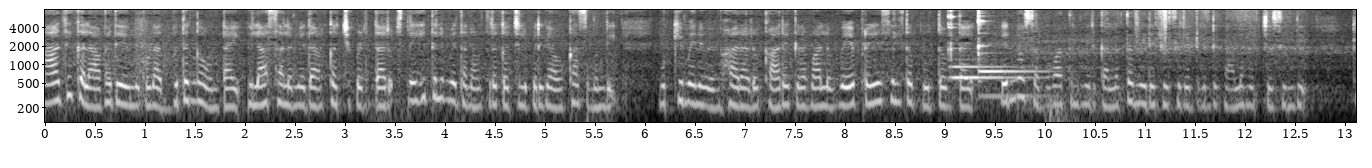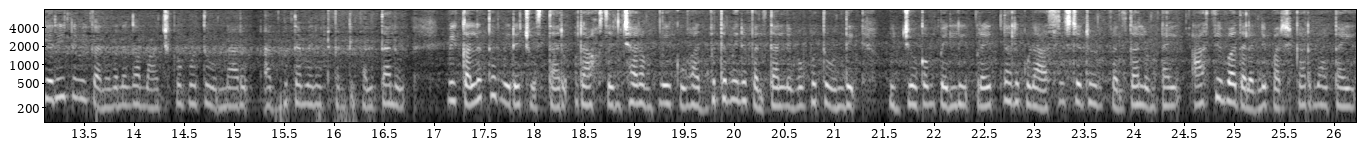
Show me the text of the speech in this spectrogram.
ఆర్థిక లావాదేవీలు కూడా అద్భుతంగా ఉంటాయి. విలాసాల మీద ఖర్చు పెడతారు. స్నేహితుల మీద అనవసర ఖర్చులు పెరిగే అవకాశం ఉంది. ముఖ్యమైన వ్యవహారాలు కార్యక్రమాలు వ్యయ ప్రయాసాలతో పూర్తవుతాయి. ఎన్నో శుభవార్తలు మీరు కళ్ళతో మీరే చూసేటటువంటి కాలం వచ్చేసింది. కెరీర్ని మీకు అనుగుణంగా మార్చుకోబోతూ ఉన్నారు. అద్భుతమైనటువంటి ఫలితాలు మీ కళ్ళతో మీరే చూస్తారు. రాహు సంచారం మీకు అద్భుతమైన ఫలితాలను ఇవ్వబోతూ ఉంది. ఉద్యోగం పెళ్ళి ప్రయత్నాలు కూడా ఆశించినటువంటి ఫలితాలు ఉంటాయి. ఆశీర్వాదాలన్నీ పరిష్కారం అవుతాయి.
